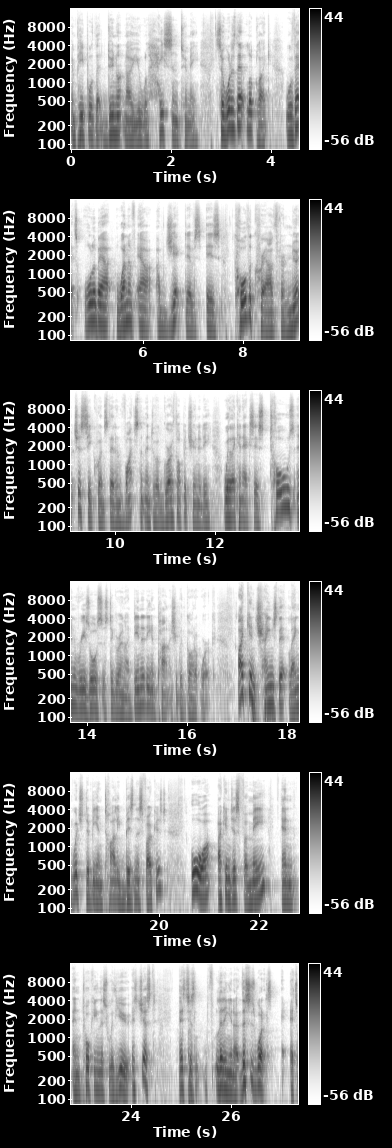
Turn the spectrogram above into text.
and people that do not know you will hasten to me. So, what does that look like? Well, that's all about one of our objectives is call the crowd through a nurture sequence that invites them into a growth opportunity where they can access tools and resources to grow an identity and partnership with God at work. I can change that language to be entirely business focused, or I can just, for me, and, and talking this with you, it's just it's just letting you know this is what it's it's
